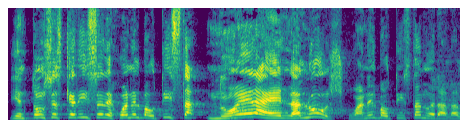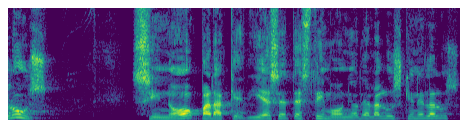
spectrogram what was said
Y entonces, ¿qué dice de Juan el Bautista? No era él la luz. Juan el Bautista no era la luz, sino para que diese testimonio de la luz. ¿Quién es la luz?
